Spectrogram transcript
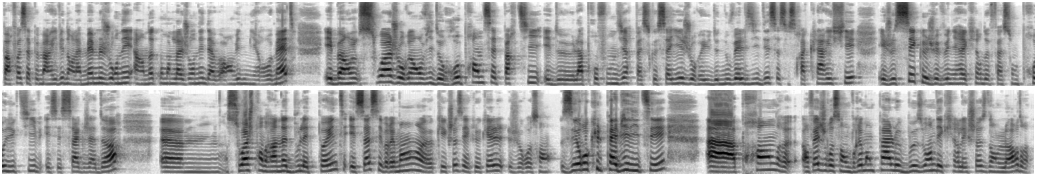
parfois ça peut m'arriver dans la même journée, à un autre moment de la journée, d'avoir envie de m'y remettre, et ben soit j'aurais envie de reprendre cette partie et de l'approfondir parce que ça y est, j'aurais eu de nouvelles idées, ça se sera clarifié et je sais que je vais venir écrire de façon productive et c'est ça que j'adore. Euh, soit je prendrai un autre bullet point et ça c'est vraiment euh, quelque chose avec lequel je ressens zéro culpabilité à prendre. En fait, je ressens vraiment pas le besoin d'écrire les choses dans l'ordre.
